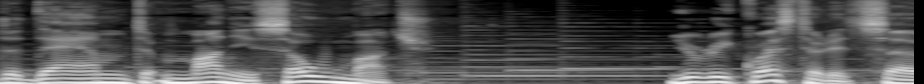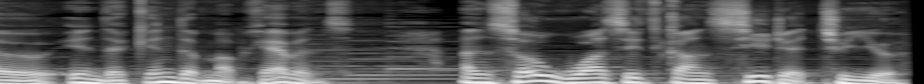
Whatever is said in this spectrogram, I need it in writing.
the damned money so much. You requested it so in the kingdom of heavens, and so was it conceded to you.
